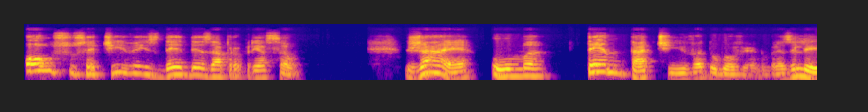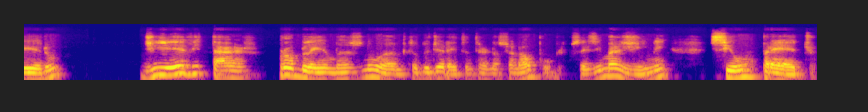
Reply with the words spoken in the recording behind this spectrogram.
ou suscetíveis de desapropriação. Já é uma tentativa do governo brasileiro de evitar problemas no âmbito do direito internacional público. Vocês imaginem se um prédio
